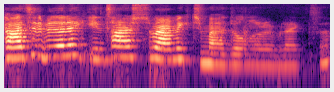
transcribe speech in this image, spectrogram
Katil bilerek intihar süsü vermek için bence onları bıraktı.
